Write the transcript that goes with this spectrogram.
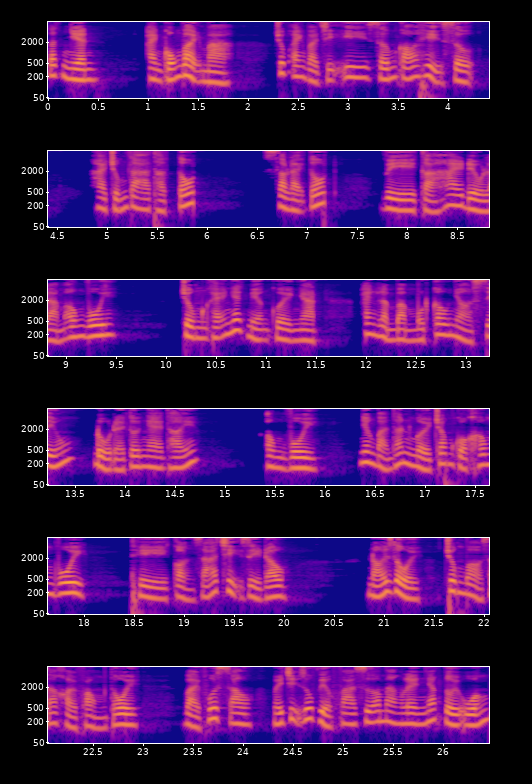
Tất nhiên, Anh cũng vậy mà. Chúc anh và chị Y sớm có hỷ sự. Hai chúng ta thật tốt. Sao lại tốt? Vì cả hai đều làm ông vui. Trung khẽ nhếch miệng cười nhạt, Anh lẩm bẩm một câu nhỏ xíu, Đủ để tôi nghe thấy. Ông vui, Nhưng bản thân người trong cuộc không vui, Thì còn giá trị gì đâu. Nói rồi, Trung bỏ ra khỏi phòng tôi. Vài phút sau, Mấy chị giúp việc pha sữa mang lên nhắc tôi uống.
